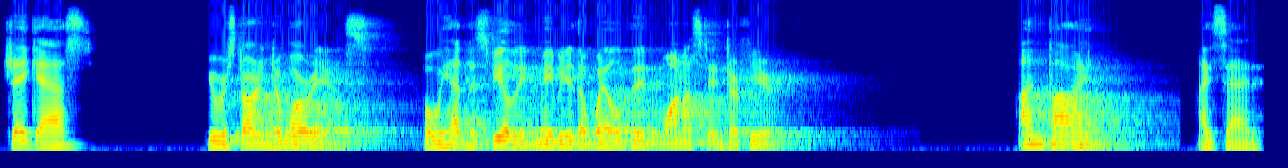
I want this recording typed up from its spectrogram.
Jake asked. You were starting to worry us, but we had this feeling maybe the well didn't want us to interfere. I'm fine, I said.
